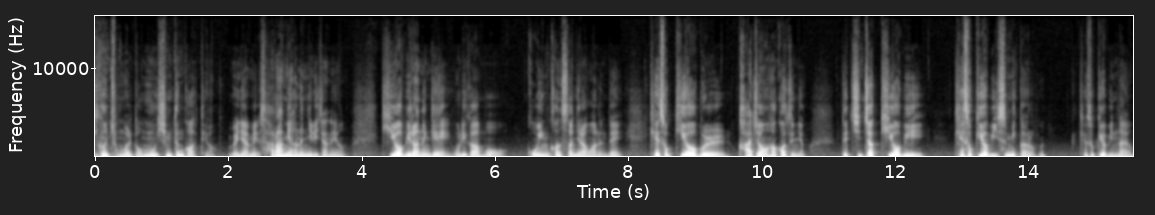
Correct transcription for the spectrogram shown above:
이건 정말 너무 힘든 것 같아요. 왜냐하면 사람이 하는 일이잖아요. 기업이라는 게 우리가 뭐 고잉 컨선이라고 하는데 계속 기업을 가정하거든요. 근데 진짜 기업이 계속 기업이 있습니까, 여러분? 계속 기업 있나요?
